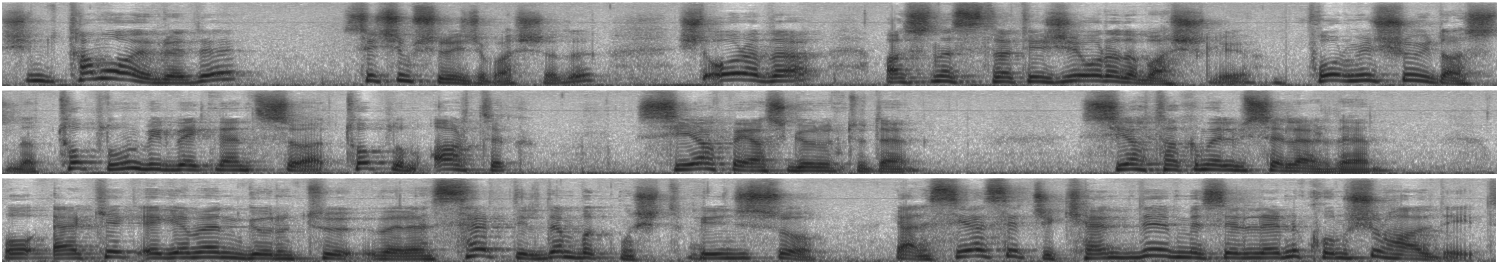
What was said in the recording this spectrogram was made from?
Şimdi tam o evrede seçim süreci başladı. İşte orada aslında strateji orada başlıyor. Formül şuydu aslında. Toplumun bir beklentisi var. Toplum artık siyah beyaz görüntüden, siyah takım elbiselerden, o erkek egemen görüntü veren sert dilden bıkmıştı. Birincisi o. Yani siyasetçi kendi meselelerini konuşur haldeydi.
